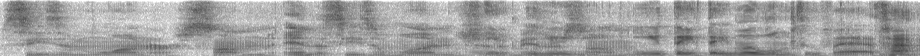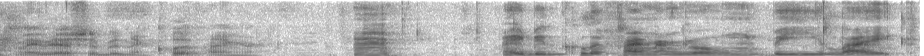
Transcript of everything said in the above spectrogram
season one or something. End of season one should have been you, or something. You think they move them too fast, huh? Maybe that should have been a cliffhanger. Mm. Maybe the cliffhanger gonna be like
